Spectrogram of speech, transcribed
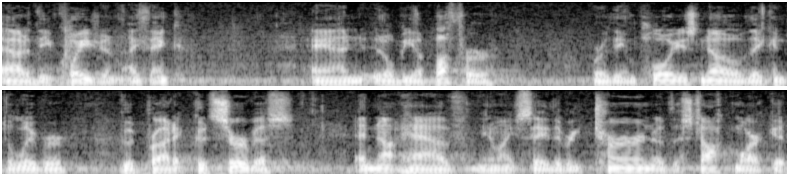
out of the equation, I think, and it'll be a buffer where the employees know they can deliver good product, good service, and not have, you know, might say, the return of the stock market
